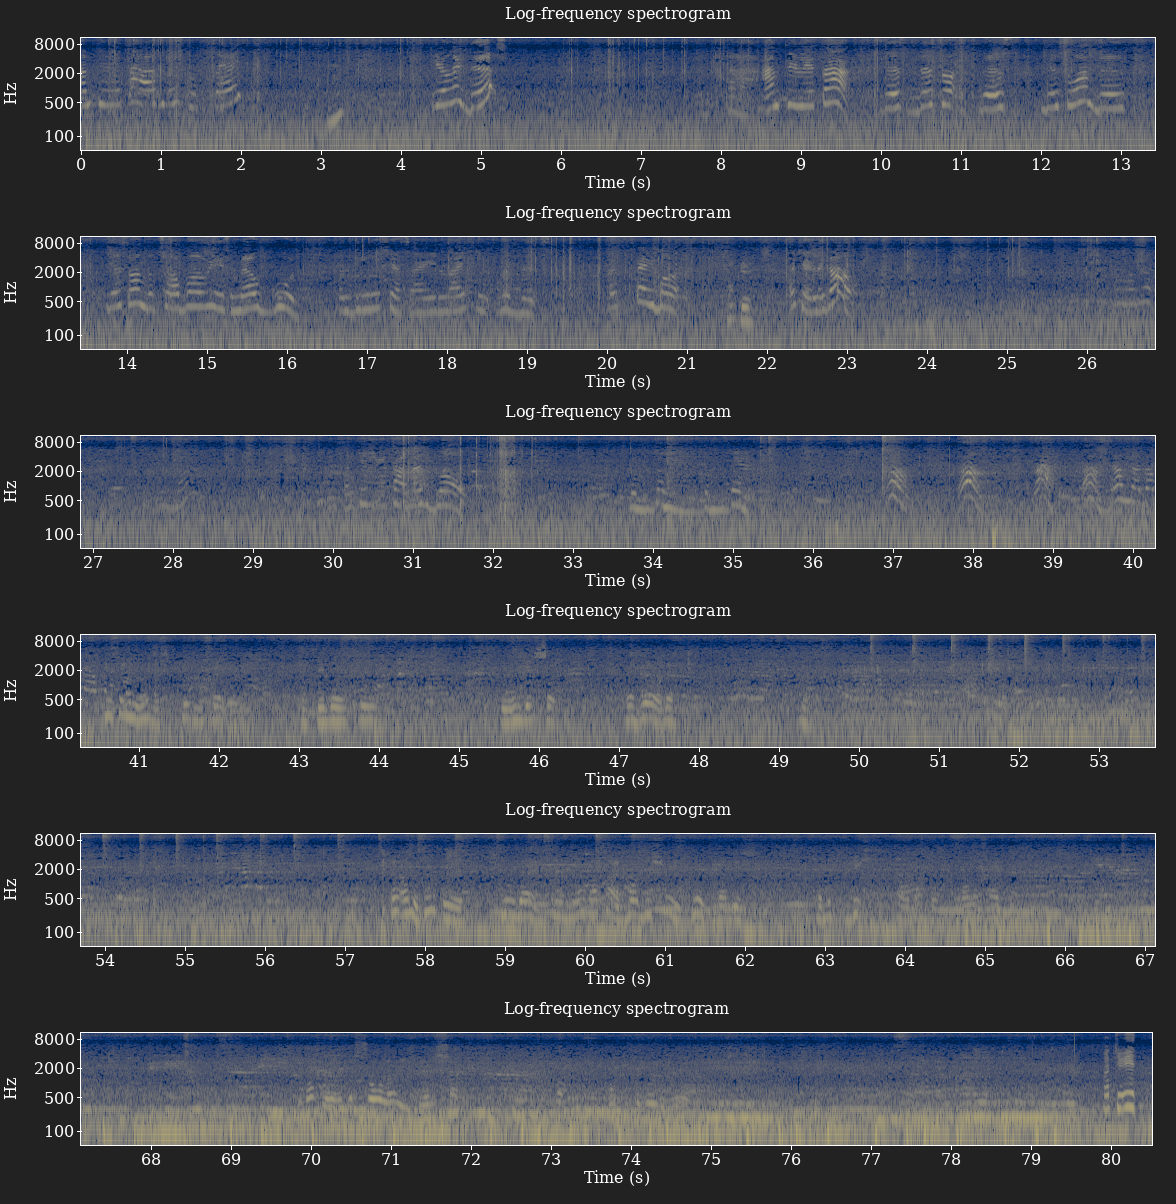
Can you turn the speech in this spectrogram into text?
Auntie Rita asked me to take. Hmm? You like this? Auntie Rita, this this one this this one this this one the strawberry smell good and delicious. I like it with this. My favorite. Okay. Okay, let's go. This one you must put inside the, the table so it won't get soaked. From here or there? Yeah. Then I will go to school there and see, yeah, last time I bought the uh, is very soft. What you eat?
